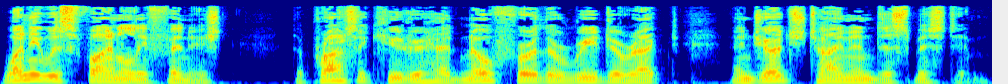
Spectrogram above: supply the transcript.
When he was finally finished, the prosecutor had no further redirect, and Judge Tynan dismissed him.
